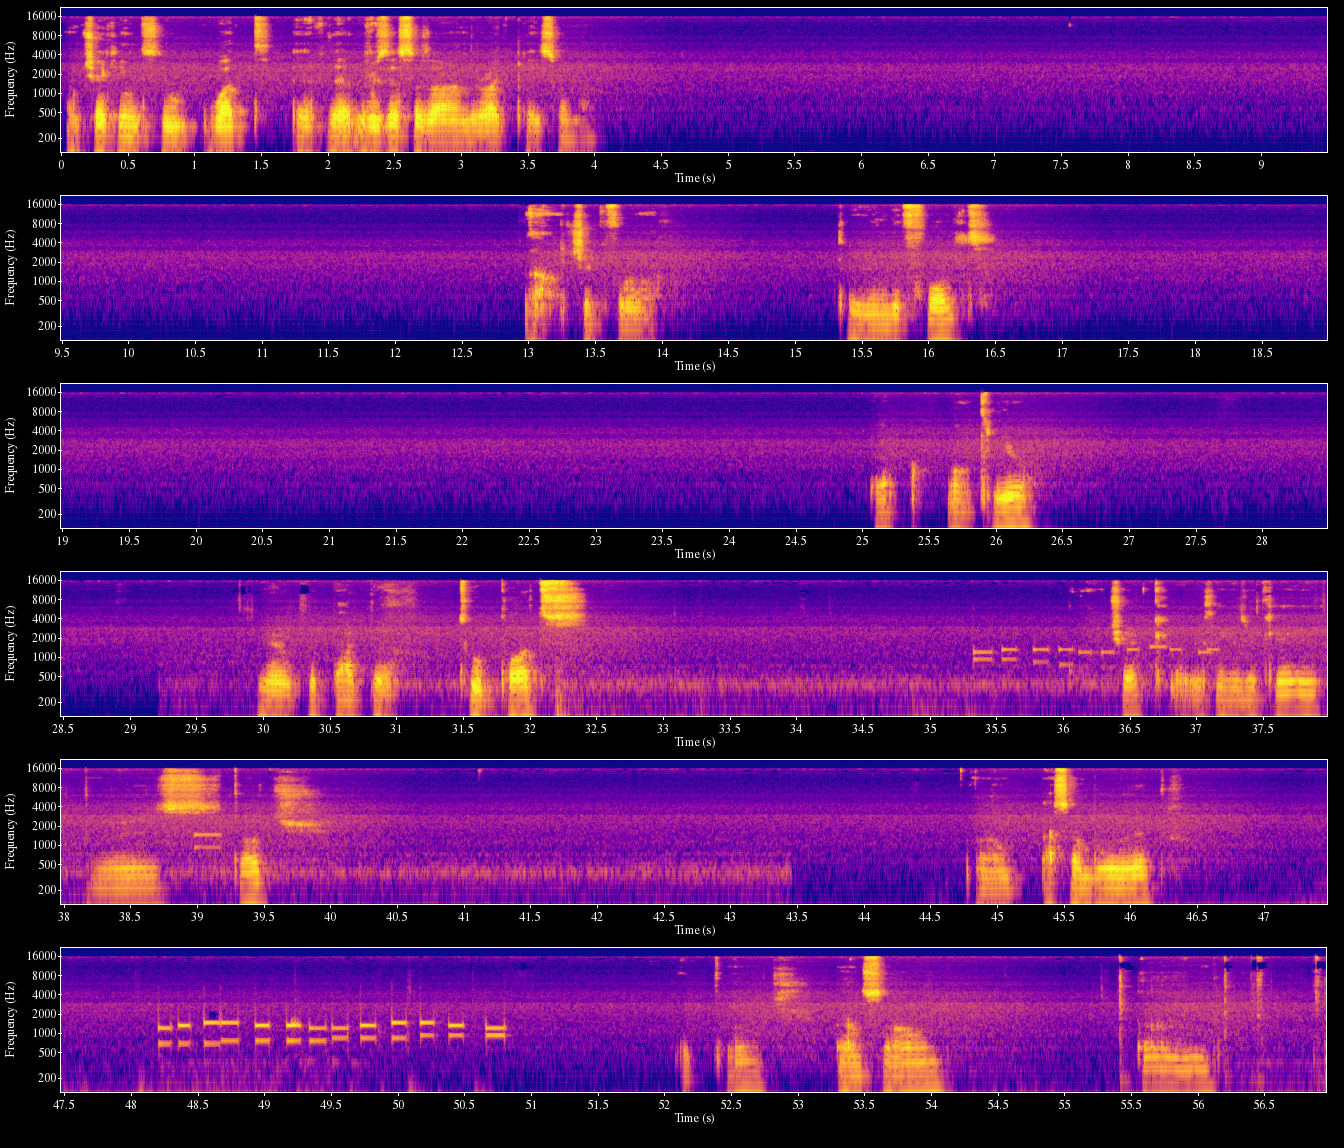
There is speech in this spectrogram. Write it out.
I'm checking to what if the resistors are in the right place or not. Now check for clearing the fault. Yeah, all clear. Here we put back the two ports. Check everything is okay. There is touch. I'll assemble it. touch and sound and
